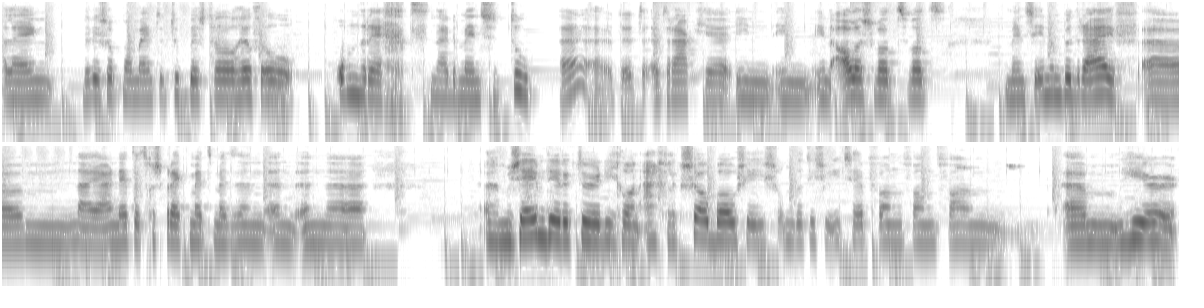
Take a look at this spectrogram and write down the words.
Alleen, er is op het moment natuurlijk best wel heel veel onrecht naar de mensen toe. Het, raakt je in, in, in alles wat, wat mensen in een bedrijf. ehm, nou ja, net het gesprek met, met een, een, eh, een museumdirecteur die gewoon eigenlijk zo boos is omdat hij zoiets heeft van, van, van ehm, hier,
